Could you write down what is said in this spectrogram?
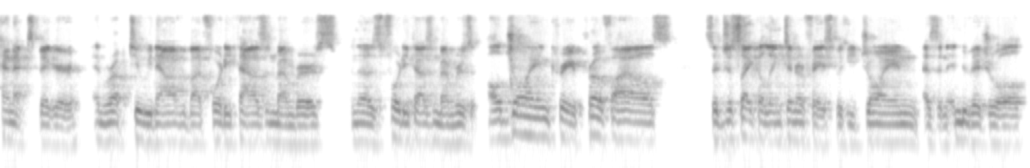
10x bigger, and we're up to we now have about 40,000 members, and those 40,000 members all join, create profiles so just like a LinkedIn or Facebook, you join as an individual,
